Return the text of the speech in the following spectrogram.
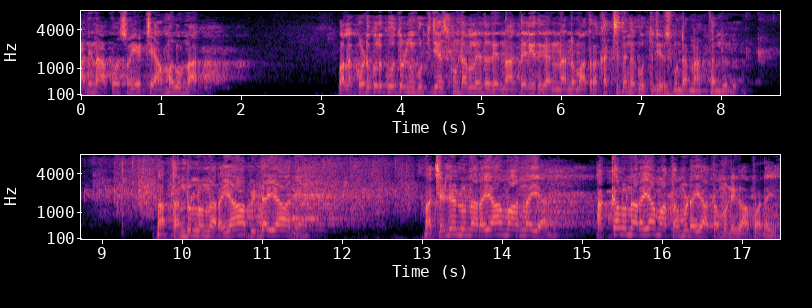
అని నా కోసం ఏడ్చే అమ్మలు ఉన్నారు. వాళ్ళ కొడుకులు కూతుళ్ళని గుర్తు చేసుకుంటారో లేదో నాకు తెలియదు కానీ నన్ను మాత్రం ఖచ్చితంగా గుర్తు చేసుకుంటారు నా తల్లులు. నా తండ్రులు ఉన్నారయ్యా బిడ్డయ్యా అని. నా చెల్లెళ్ళు ఉన్నారయ్యా మా అన్నయ్య అని. అక్కలు ఉన్నారయ్యా మా తమ్ముడయ్యా తమ్ముడిని కాపాడయ్యా.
